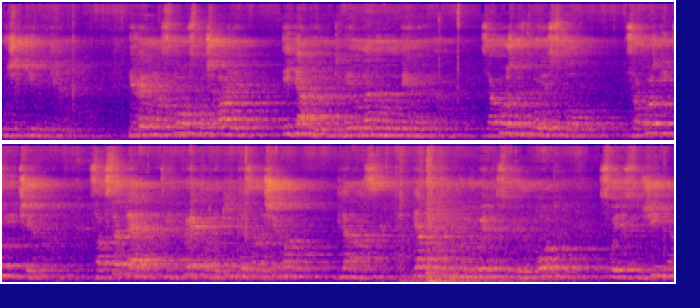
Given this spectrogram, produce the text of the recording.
у житті людини. Нехай у нас знову спочиває і дякую тобі, Олена Володимирівна, за кожне твоє слово, за кожний твій чин, за все те, твій приклад, який ти залишила для нас. Дякую тобі любити свою роботу, своє служіння,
